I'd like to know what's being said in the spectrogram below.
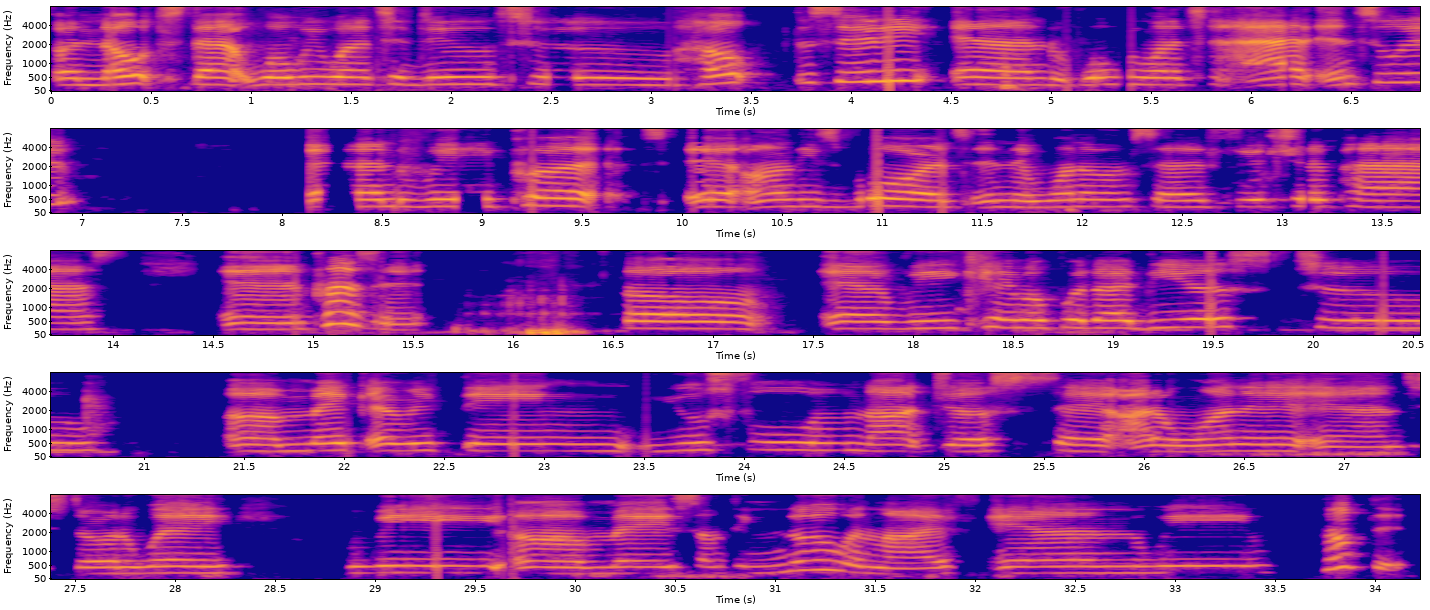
a notes that what we wanted to do to help the city and what we wanted to add into it. And we put it on these boards, and then one of them said future, past, and present. So, and we came up with ideas to um, make everything useful, not just say, I don't want it and just throw it away we uh, made something new in life and we helped it.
